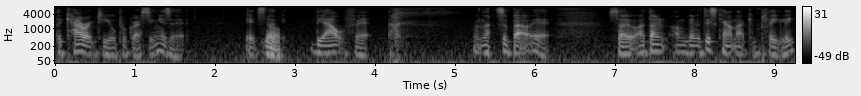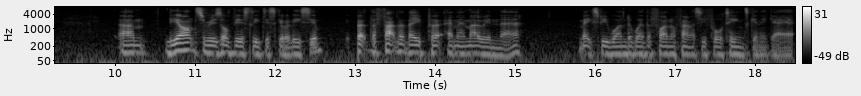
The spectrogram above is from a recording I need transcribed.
the character you're progressing, is it? It's No. the the outfit, and that's about it. So I don't. I'm going to discount that completely. Um, the answer is obviously Disco Elysium, but the fact that they put MMO in there makes me wonder whether Final Fantasy XIV is going to get it.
